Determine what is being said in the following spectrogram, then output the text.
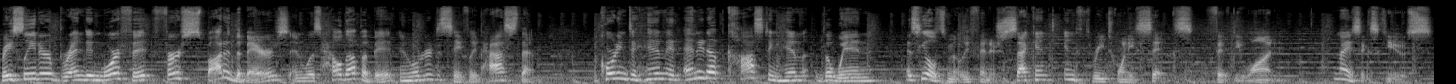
Race leader Brendan Morfitt first spotted the bears and was held up a bit in order to safely pass them. According to him, it ended up costing him the win as he ultimately finished second in 326.51. Nice excuse.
